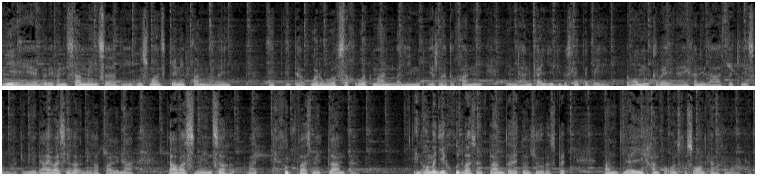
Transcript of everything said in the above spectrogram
Nee, herder van die sanmense, die bushmans ken nie van hulle het het 'n oorhoofse groot man wat jy moet eers na toe gaan nie en dan kan jy die besluite by hom kry en hy gaan die laaste keuse maak. En nee, daai was nie in die geval nie, maar daar was mense wat goed was met plante. En omdat jy goed was met plante, het ons jou respek want jy gaan vir ons gesond kan gemaak het.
